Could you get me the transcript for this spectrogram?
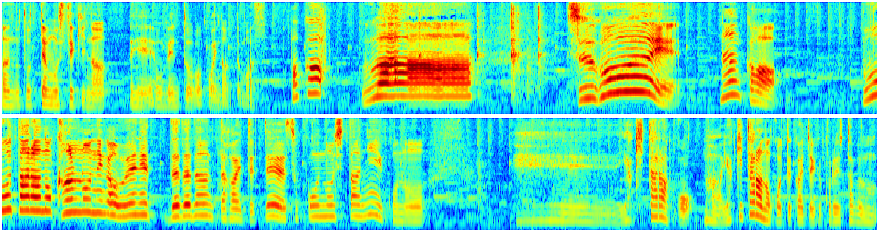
あのとっても素敵な、えー、お弁当箱になってます。パカ。うわすごい。なんか棒たらの甘露煮が上にダダダンって入っててそこの下にこの焼きたらこ、まあ、焼きたらの子って書いてあるけどこれ多分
